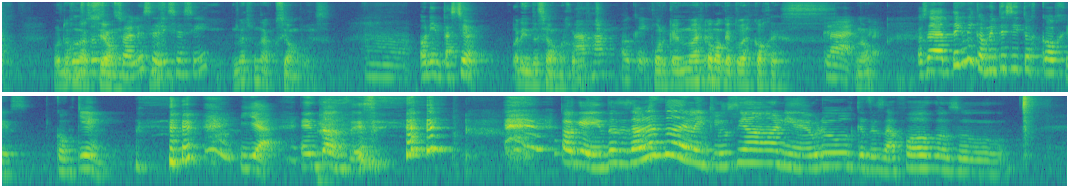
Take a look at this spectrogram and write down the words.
No una Gustos acción. sexuales se No- dice así. No es una acción, pues. Ah, orientación. Orientación, mejor Ajá, ok. dicho. Porque no es como que tú escoges. Claro, ¿no? claro. O sea, técnicamente sí tú escoges con quién. ya, entonces. ok, entonces hablando de la inclusión y de Bruce que se zafó con su,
